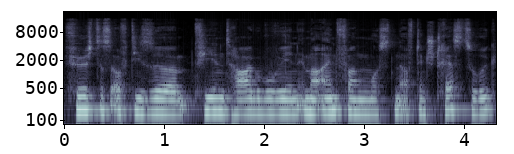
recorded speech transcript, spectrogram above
führe ich das auf diese vielen Tage, wo wir ihn immer einfangen mussten, auf den Stress zurück,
